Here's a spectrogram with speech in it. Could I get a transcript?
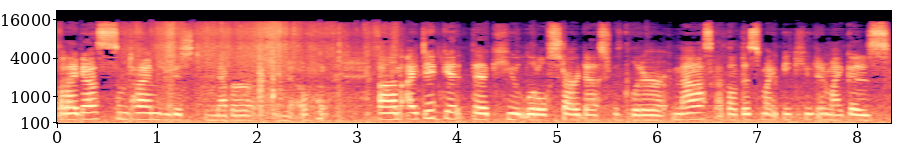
But I guess sometimes you just never know. Um, I did get the cute little Stardust with glitter mask. I thought this might be cute in Micah's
